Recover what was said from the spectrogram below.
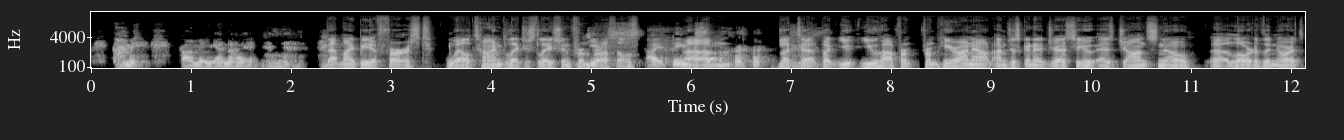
coming coming, and I that might be a first well timed legislation from yes, Brussels. I think um, so. but uh, but you you have from from here on out, I'm just going to address you as Jon Snow, uh, Lord of the North,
